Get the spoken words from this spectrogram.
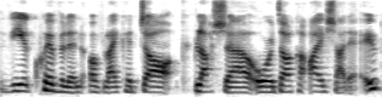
the equivalent of like a dark blusher or a darker eyeshadow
